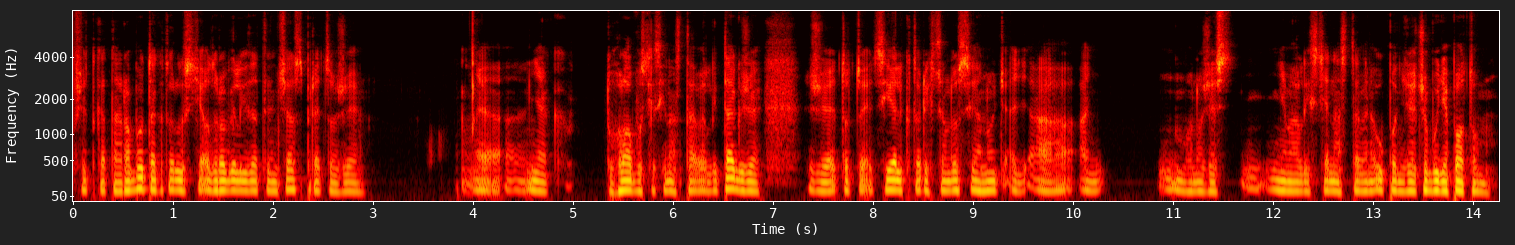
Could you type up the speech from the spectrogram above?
všetka tá robota, ktorú ste odrobili za ten čas, pretože e, nejak tú hlavu ste si nastavili tak, že, že toto je cieľ, ktorý chcem dosiahnuť a, a, a možno, že nemali ste nastavené úplne, že čo bude potom.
